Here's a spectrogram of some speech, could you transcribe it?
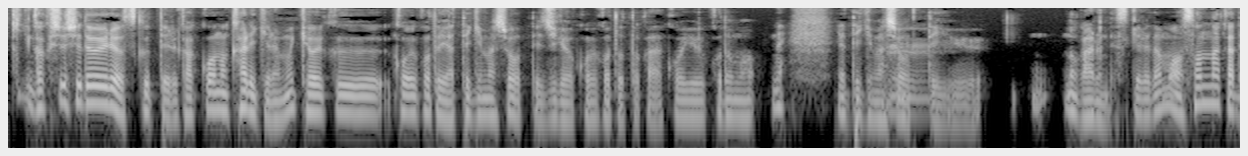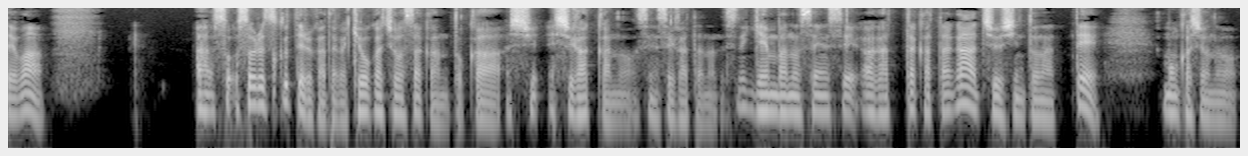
学習指導要領を作っている学校のカリキュラム、教育、こういうことやっていきましょうって、授業こういうこととか、こういう子供ね、やっていきましょうっていうのがあるんですけれども、その中では、あ、そ、それを作ってる方が教科調査官とか、私学科の先生方なんですね。現場の先生、上がった方が中心となって、文科省の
